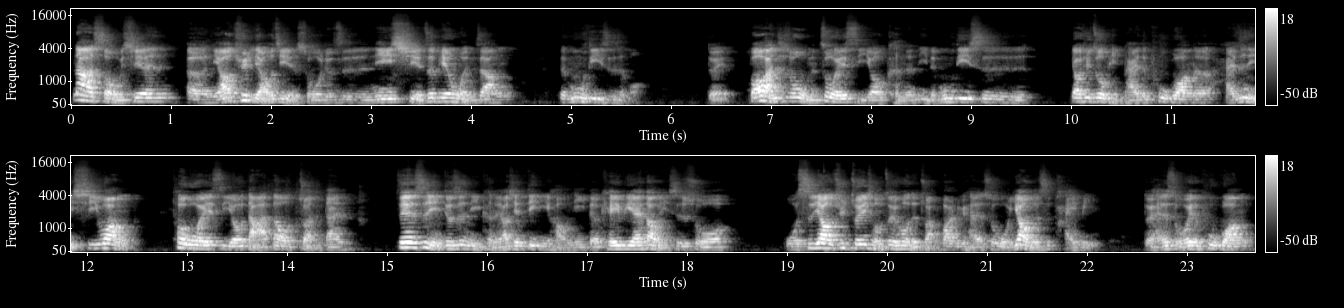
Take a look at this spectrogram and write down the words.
那首先，呃，你要去了解说，就是你写这篇文章的目的是什么？对，包含是说我们做 SEO，可能你的目的是要去做品牌的曝光呢，还是你希望透过 SEO 达到转单？这件事情就是你可能要先定义好你的 KPI 到底是说我是要去追求最后的转化率，还是说我要的是排名？对，还是所谓的曝光？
